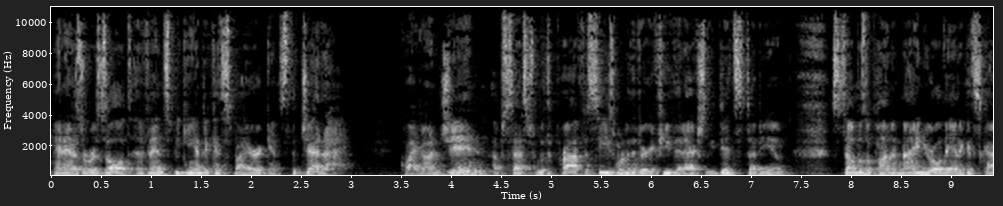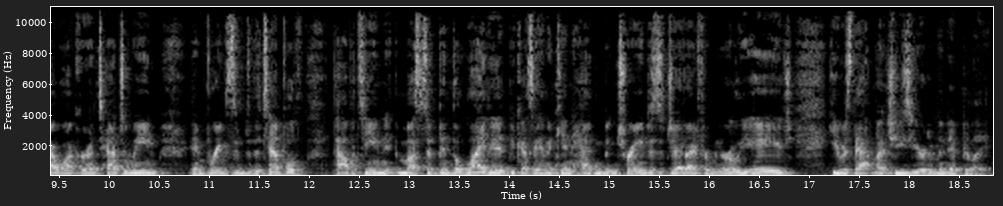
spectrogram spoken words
and as a result, events began to conspire against the Jedi. Qui-Gon Jinn, obsessed with the prophecies, one of the very few that actually did study him, stumbles upon a nine-year-old Anakin Skywalker on Tatooine and brings him to the temple. Palpatine must have been delighted because Anakin hadn't been trained as a Jedi from an early age. He was that much easier to manipulate.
